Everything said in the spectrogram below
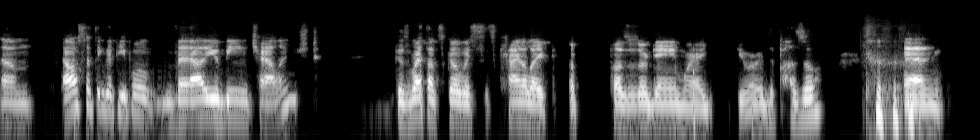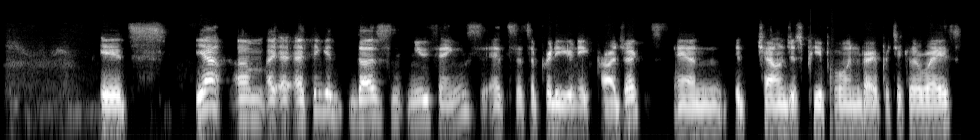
um, I also think that people value being challenged because where thoughts go is, is kind of like a puzzle game where you are the puzzle, and it's yeah um, I, I think it does new things. It's it's a pretty unique project and it challenges people in very particular ways.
